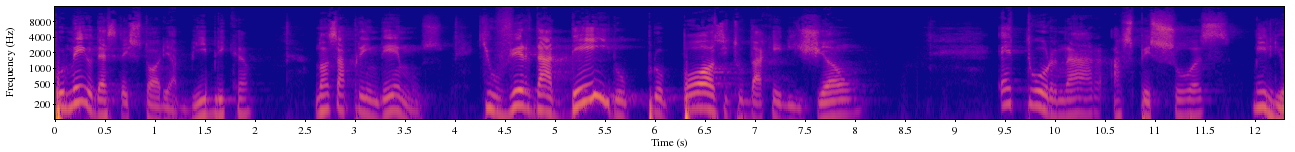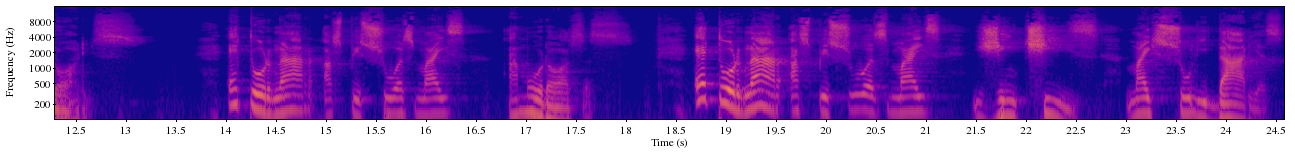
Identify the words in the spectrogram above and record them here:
Por meio desta história bíblica, nós aprendemos que o verdadeiro propósito da religião é tornar as pessoas melhores, é tornar as pessoas mais amorosas, é tornar as pessoas mais gentis, mais solidárias,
